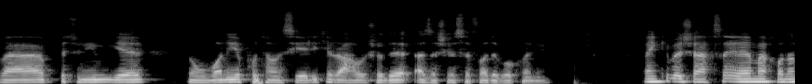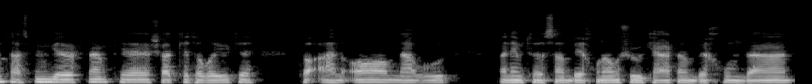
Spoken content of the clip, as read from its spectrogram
و بتونیم یه به عنوان یه پتانسیلی که رها شده ازش استفاده بکنیم. و اینکه به شخصه من خودم تصمیم گرفتم که شاید کتابایی که تا الان نبود و نمی‌تونستم بخونم و شروع کردم بخوندن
